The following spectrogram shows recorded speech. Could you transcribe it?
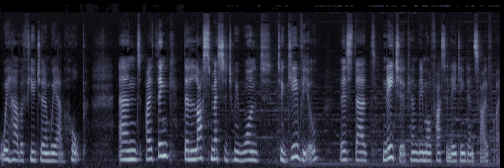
we have a future and we have hope. And I think the last message we want to give you is that nature can be more fascinating than sci fi.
